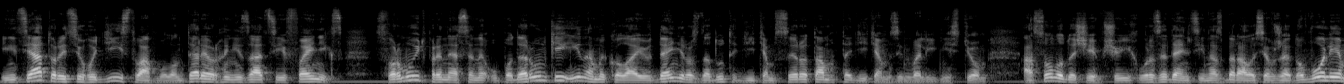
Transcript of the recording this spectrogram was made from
Ініціатори цього дійства, волонтери організації Фенікс, сформують принесене у подарунки і на Миколаїв день роздадуть дітям-сиротам та дітям з інвалідністю. А солодощі, що їх у резиденції назбиралося вже доволі,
